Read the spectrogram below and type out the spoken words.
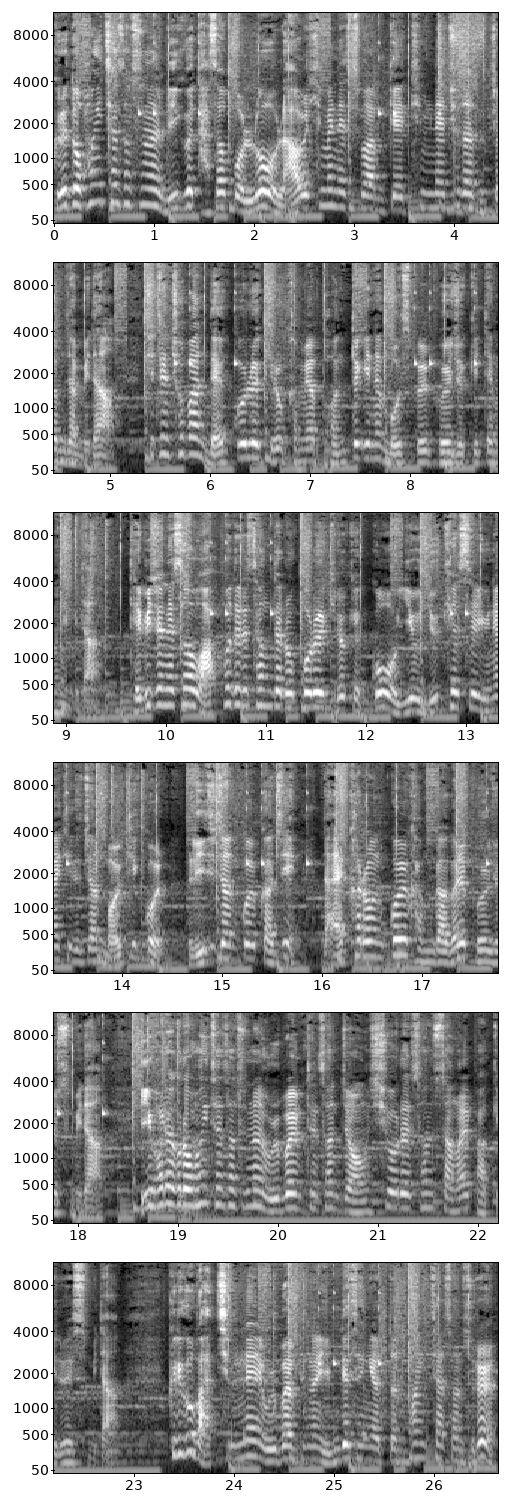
그래도 황희찬 선수는 리그 5골로 라울 히메네스와 함께 팀 내 최다 득점자입니다. 시즌 초반 4골을 기록하며 번뜩이는 모습을 보여줬기 때문입니다. 데뷔전에서 와퍼드를 상대로 골을 기록했고 이후 뉴캐슬 유나이티드전 멀티골, 리즈전 골까지 날카로운 골 감각을 보여줬습니다. 이 활약으로 황희찬 선수는 울버햄튼 선정 10월의 선수상을 받기도 했습니다. 그리고 마침내 울버햄튼은 임대생이었던 황희찬 선수를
